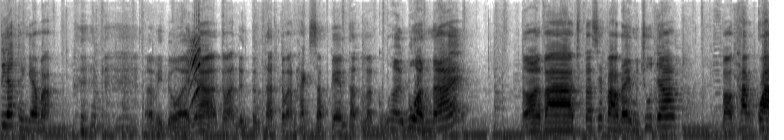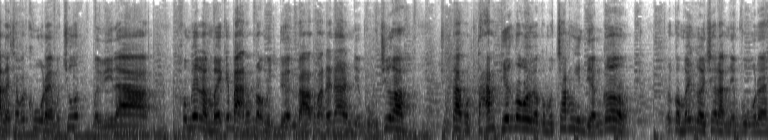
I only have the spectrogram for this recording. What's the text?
tiếc anh em ạ. à, mình đùa ấy nhá các bạn đừng tưởng thật các bạn hack sập game thật là cũng hơi buồn đấy. Rồi và chúng ta sẽ vào đây một chút nhá. Vào tham quan ở trong cái khu này một chút bởi vì là không biết là mấy cái bạn hôm nọ mình tuyển vào các bạn đã làm nhiệm vụ chưa? Chúng ta còn 8 tiếng thôi và còn 100 nghìn điểm cơ. Vẫn còn mấy người chưa làm nhiệm vụ này.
